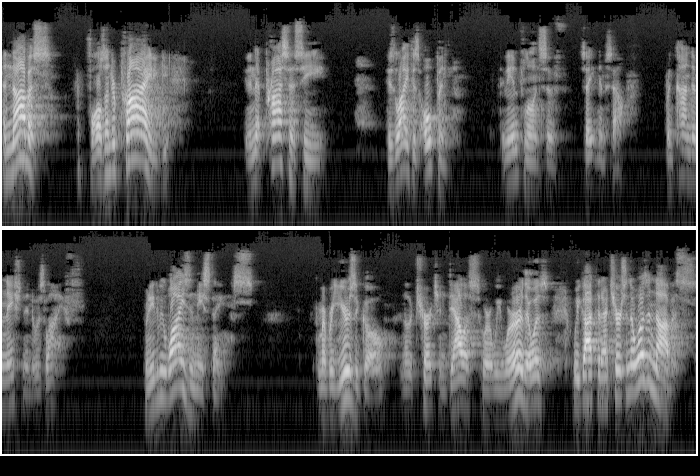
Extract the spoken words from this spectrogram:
A novice falls under pride. And in that process, he, his life is open to the influence of Satan himself. Bring condemnation into his life. We need to be wise in these things. I remember years ago, another church in Dallas where we were, there was, we got to that church and there was a novice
